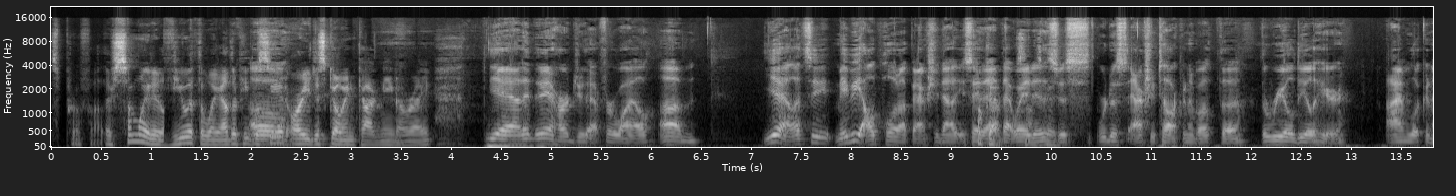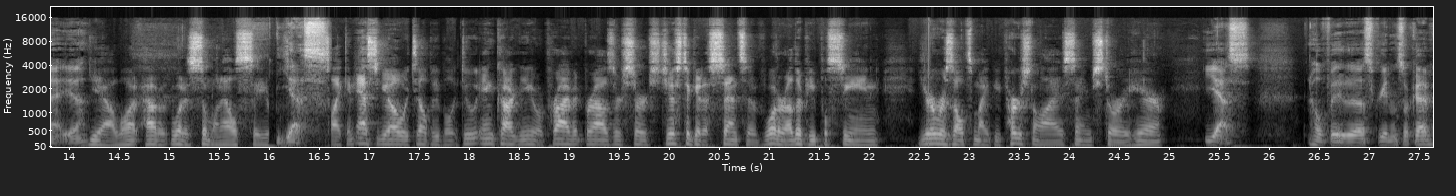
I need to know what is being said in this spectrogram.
This profile. There's some way to view it the way other people oh. see it, oh. or you just go incognito, right? Yeah, they, they hard to do that for a while. Um, yeah, let's see. Maybe I'll pull it up actually. Now that you say okay, that, that way it is good. just we're just actually talking about the the real deal here. I'm looking at you. Yeah, what how what does someone else see? Yes. Like in SEO, we tell people do incognito or private browser search just to get a sense of what are other people seeing. Your results might be personalized. Same story here. Yes. And hopefully the screen looks okay.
